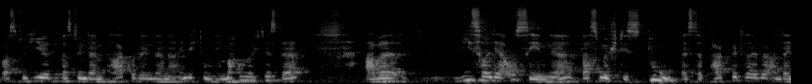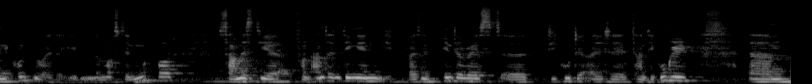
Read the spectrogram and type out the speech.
was du hier, was du in deinem Park oder in deiner Einrichtung hier machen möchtest. Ja? Aber wie soll der aussehen? Ja? Was möchtest du als der Parkbetreiber an deine Kunden weitergeben? Dann machst du ein Moodboard, sammelst dir von anderen Dingen, ich weiß nicht, Pinterest, äh, die gute alte Tante Google, ähm,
